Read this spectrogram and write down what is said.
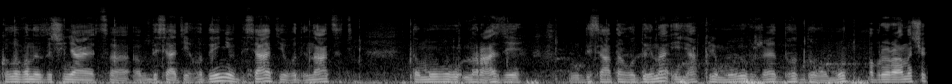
коли вони зачиняються в 10-й годині, в 10-й, в 11-й. Тому наразі 10 година і я прямую вже додому. Добрий раночок,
